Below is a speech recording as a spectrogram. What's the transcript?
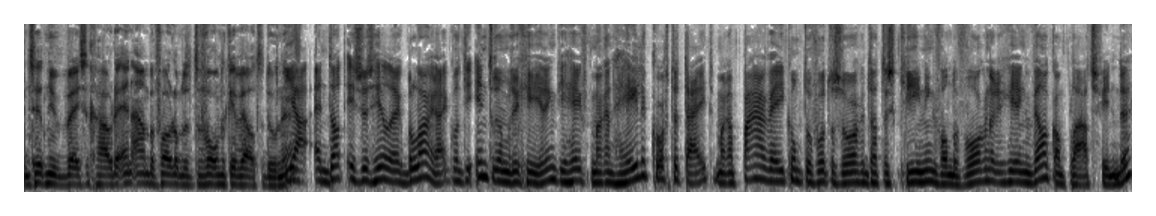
zich nu bezig gehouden... en aanbevolen om dat de volgende keer wel te doen. Hè? Ja, en dat is dus heel erg belangrijk. Want die interimregering die heeft maar een hele korte tijd... maar een paar weken om ervoor te zorgen... dat de screening van de volgende regering wel kan plaatsvinden.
